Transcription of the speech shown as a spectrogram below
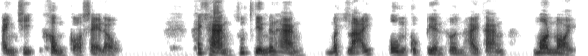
anh chị không có xe đâu. Khách hàng rút tiền ngân hàng, mất lãi, ôm cục tiền hơn 2 tháng, mòn mỏi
